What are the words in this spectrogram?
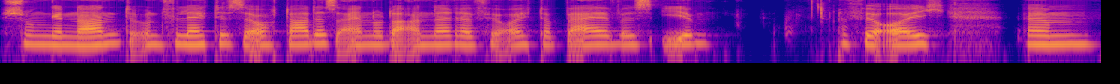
schon genannt und vielleicht ist ja auch da das ein oder andere für euch dabei, was ihr für euch ähm,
